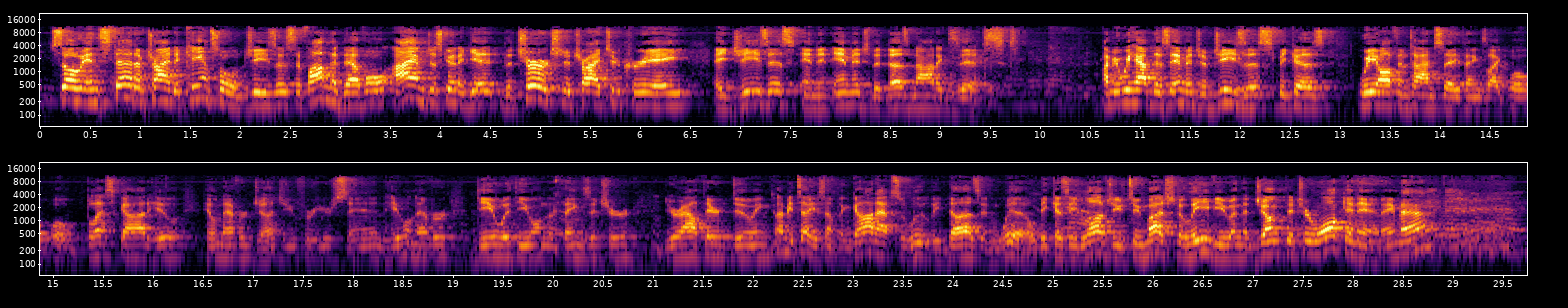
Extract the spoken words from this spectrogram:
so instead of trying to cancel Jesus, if I'm the devil, I am just going to get the church to try to create a Jesus in an image that does not exist. I mean, we have this image of Jesus because we oftentimes say things like, well, well, bless God, he'll, he'll never judge you for your sin. He will never deal with you on the things that you're, you're out there doing. Let me tell you something. God absolutely does and will because he loves you too much to leave you in the junk that you're walking in. Amen? Amen.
